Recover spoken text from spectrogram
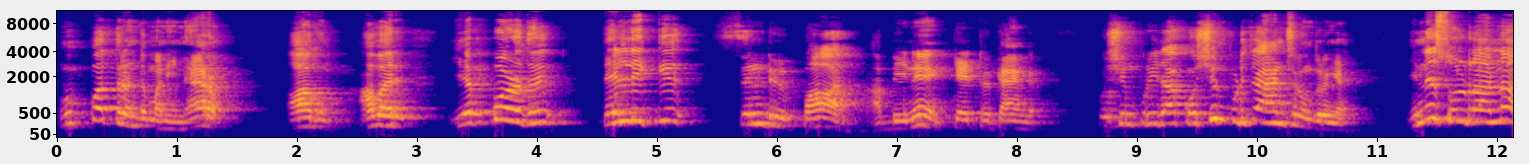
முப்பத்தி ரெண்டு மணி நேரம் ஆகும். அவர் எப்பொழுது டெல்லிக்கு சென்றிருப்பார் அப்படின்னு கேட்டிருக்காங்க. கொஷின் புரியுதா? கொஷின் பிடிச்சா ஆன்சர் வந்துருங்க. என்ன சொல்றான்னா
